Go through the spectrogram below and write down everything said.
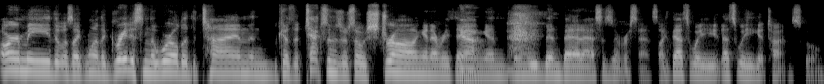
army that was like one of the greatest in the world at the time and because the texans are so strong and everything and, and we've been badasses ever since. Like that's what you that's what you get taught in school.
